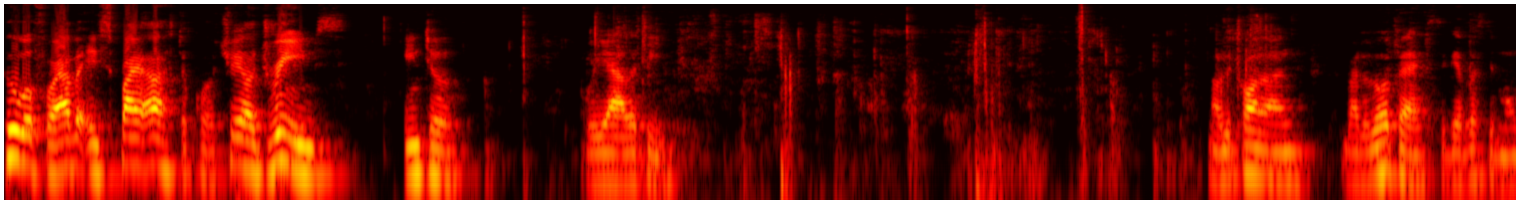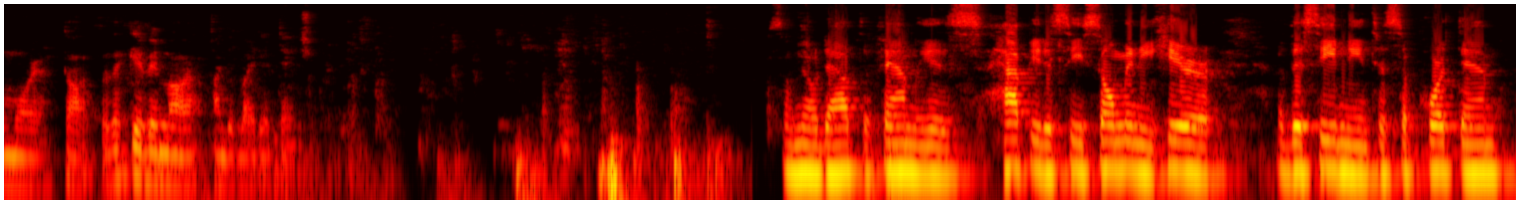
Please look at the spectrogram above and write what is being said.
who will forever inspire us to portray our dreams into reality. Now we call on Brother Lopez to give us the memorial talk. So let's give him our undivided attention. So no doubt the family is happy to see so many here this evening to support them.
